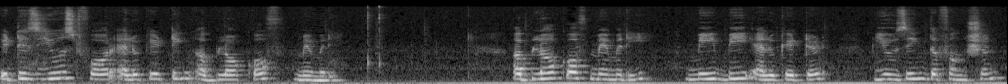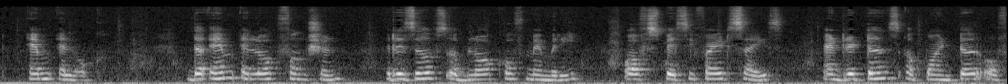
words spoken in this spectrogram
It is used for allocating a block of memory. A block of memory may be allocated using the function malloc. The malloc function reserves a block of memory of specified size and returns a pointer of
